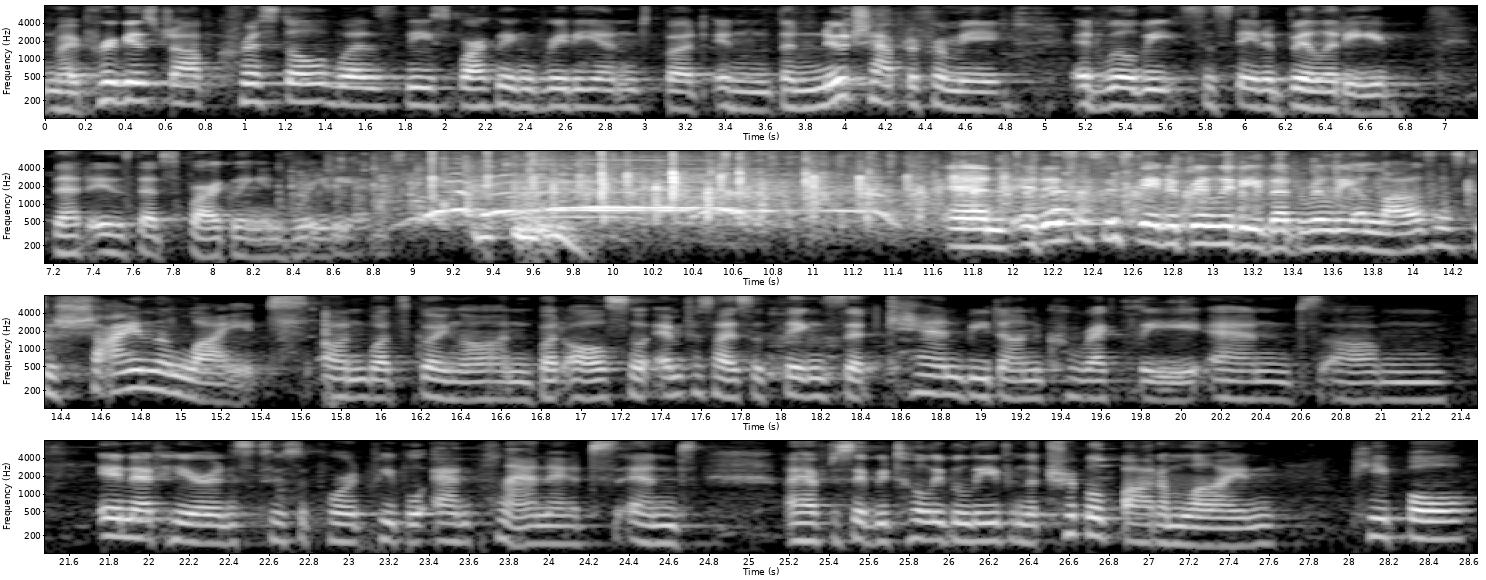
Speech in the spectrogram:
my previous job, crystal, was the sparkling ingredient, but in the new chapter for me, it will be sustainability that is that sparkling ingredient. and it is a sustainability that really allows us to shine the light on what's going on, but also emphasize the things that can be done correctly and um, in adherence to support people and planet. And I have to say, we totally believe in the triple bottom line people,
